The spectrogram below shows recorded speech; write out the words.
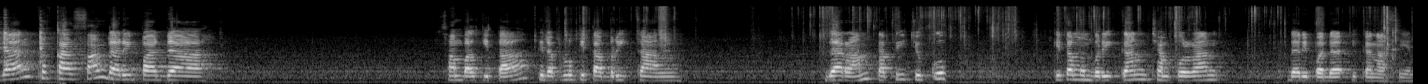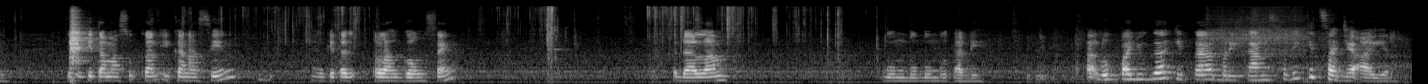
dan kekasan daripada sambal kita tidak perlu kita berikan garam tapi cukup kita memberikan campuran daripada ikan asin. Jadi kita masukkan ikan asin yang kita telah gongseng ke dalam bumbu-bumbu tadi. Tak lupa juga kita berikan sedikit saja air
